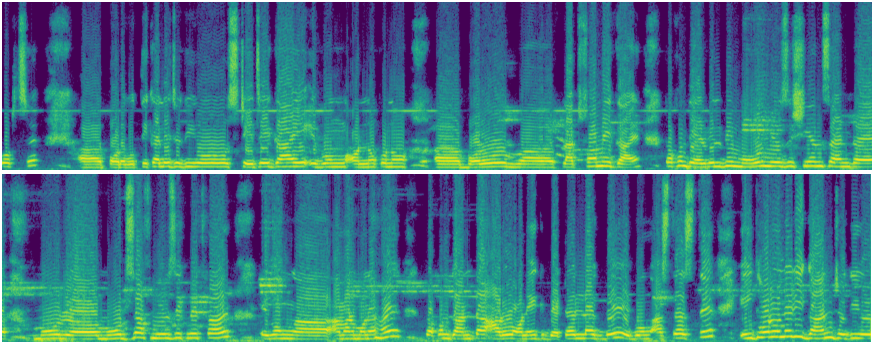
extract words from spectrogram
করছে। পরবর্তীকালে যদি ও স্টেজে গায় এবং অন্য কোনো বড় প্ল্যাটফর্মে গায়, তখন there will be more musicians and more modes of music with her এবং আমার মনে হয় তখন গানটা আরও অনেক বেটার লাগবে এবং আস্তে আস্তে এই ধরনেরই গান যদি ও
